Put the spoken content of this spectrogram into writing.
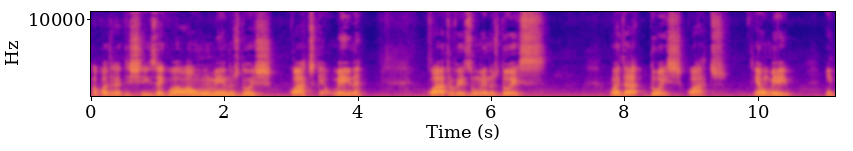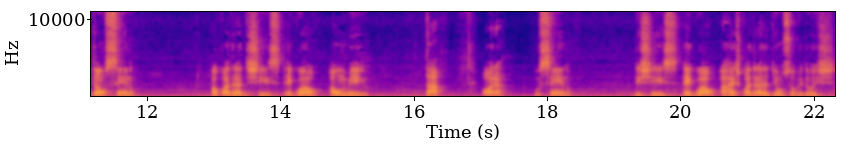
ao quadrado de x é igual a 1 menos 2 quartos, que é 1 meio, né? 4 vezes 1 menos 2 vai dar 2 quartos. É 1 meio. Então, o seno ao quadrado de x é igual a 1 meio. Tá? Ora, o seno de x é igual a raiz quadrada de 1 sobre 2.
